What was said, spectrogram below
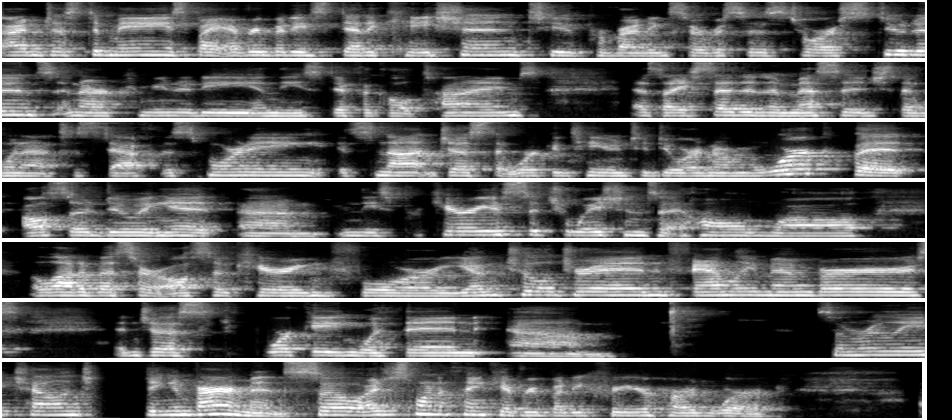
I'm just amazed by everybody's dedication to providing services to our students and our community in these difficult times. As I said in a message that went out to staff this morning, it's not just that we're continuing to do our normal work, but also doing it um, in these precarious situations at home while a lot of us are also caring for young children, family members, and just working within um, some really challenging environments. So I just want to thank everybody for your hard work.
